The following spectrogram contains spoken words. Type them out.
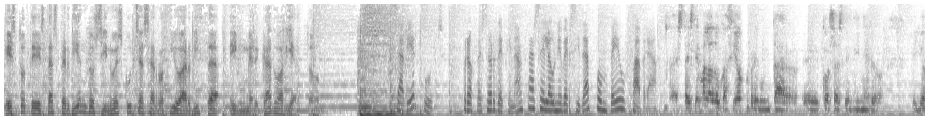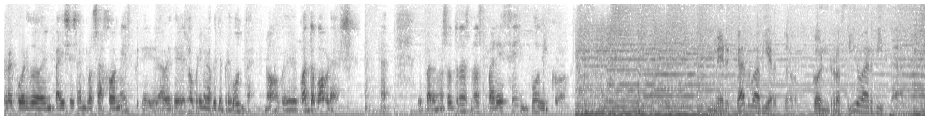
Esto te estás perdiendo si no escuchas a Rocío Arbiza en Mercado Abierto. Xavier Puig, profesor de finanzas en la Universidad Pompeu Fabra. Estáis de mala educación preguntar eh, cosas de dinero. Yo recuerdo en países anglosajones que a veces es lo primero que te preguntan, ¿no? Eh, ¿Cuánto cobras? Para nosotros nos parece impúdico. Mercado Abierto con Rocío Arbiza.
